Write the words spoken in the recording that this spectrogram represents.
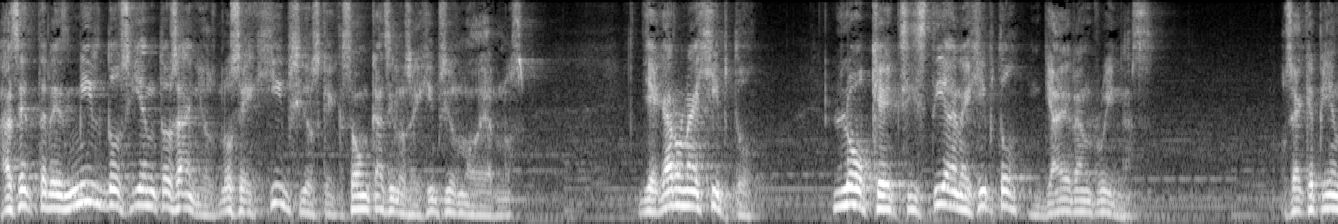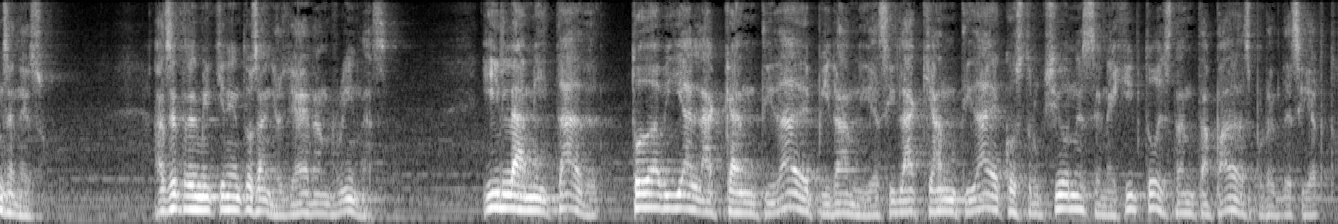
hace 3200 años, los egipcios, que son casi los egipcios modernos, llegaron a Egipto, lo que existía en Egipto ya eran ruinas. O sea, ¿qué piensan eso? Hace 3500 años ya eran ruinas. Y la mitad todavía la cantidad de pirámides y la cantidad de construcciones en Egipto están tapadas por el desierto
